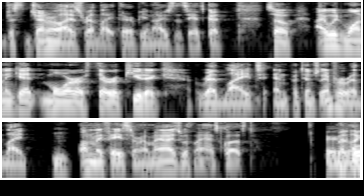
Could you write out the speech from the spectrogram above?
just generalized red light therapy in eyes that say it's good. So I would want to get more therapeutic red light and potentially infrared light Mm. on my face and around my eyes with my eyes closed. Very but cool.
